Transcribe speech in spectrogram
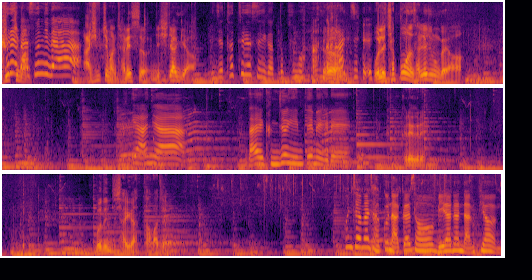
그래 아쉽지만 맞습니다 아쉽지만 잘했어. 이제 시작이야. 이제 터트렸으니까 또 붕어 그럼 나왔지 원래 첫 붕어는 살려주는 거야. 그게 아니야 나의 긍정의 힘 때문에 그래 그래 그래. 뭐든지 자기가 다 맞아. 혼자만 자꾸 낚아서 미안한 남편.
